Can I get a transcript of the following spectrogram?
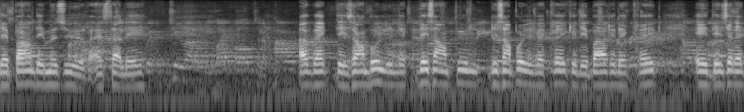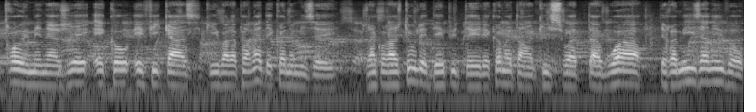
dépendent des mesures installées avec des ampoules, électriques et des barres électriques et des électroménagers éco-efficaces qui vont leur permettre d'économiser. J'encourage tous les députés, les commettants qui souhaitent avoir des remises à niveau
